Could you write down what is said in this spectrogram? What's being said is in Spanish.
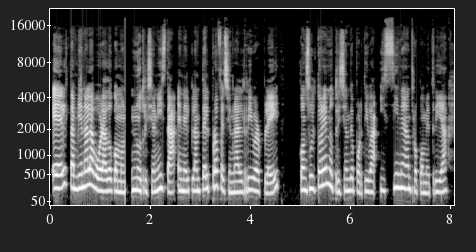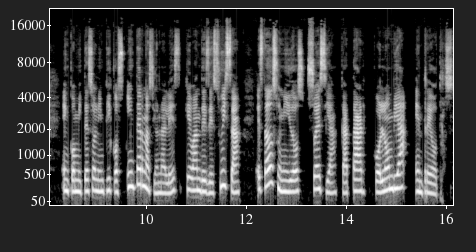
Él también ha laborado como nutricionista en el plantel profesional River Plate, consultor en nutrición deportiva y cine antropometría en comités olímpicos internacionales que van desde Suiza, Estados Unidos, Suecia, Qatar, Colombia, entre otros.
